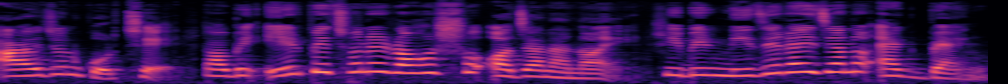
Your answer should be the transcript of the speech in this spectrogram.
আয়োজন করছে। তবে এর পেছনের রহস্য অজানা নয়। শিবির নিজেরাই যেন এক ব্যাংক।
